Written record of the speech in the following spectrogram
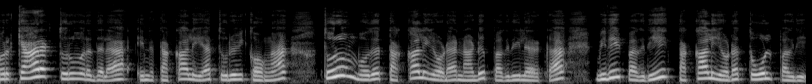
ஒரு கேரட் துருவுறதுல இந்த தக்காளியை துருவிக்கோங்க. துருவும் போது தக்காளியோட நடு பகுதியில் இருக்க விதை பகுதி தக்காளியோட தோல் பகுதி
